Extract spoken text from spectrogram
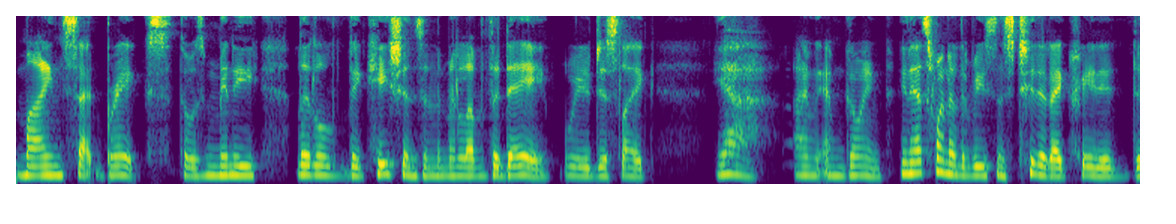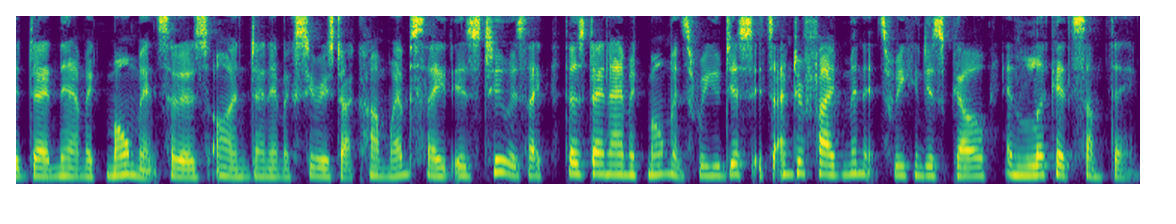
mindset breaks those mini little vacations in the middle of the day where you're just like yeah I'm, I'm going. I mean, that's one of the reasons too that I created the dynamic moments that is on dynamicsseries.com website is too, is like those dynamic moments where you just, it's under five minutes where you can just go and look at something.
